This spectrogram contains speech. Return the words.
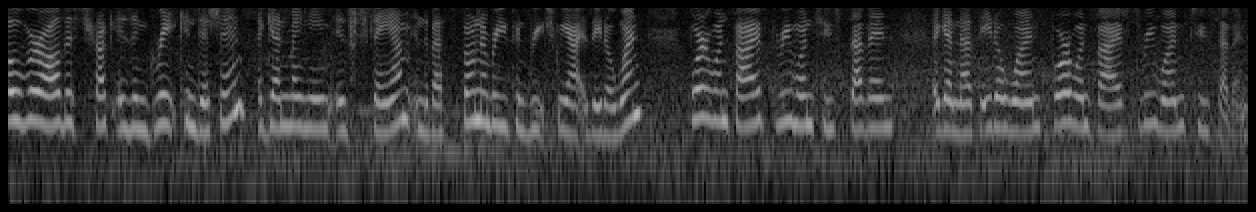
Overall, this truck is in great condition. Again, my name is Sam, and the best phone number you can reach me at is 801 415 3127. Again, that's 801 415 3127.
